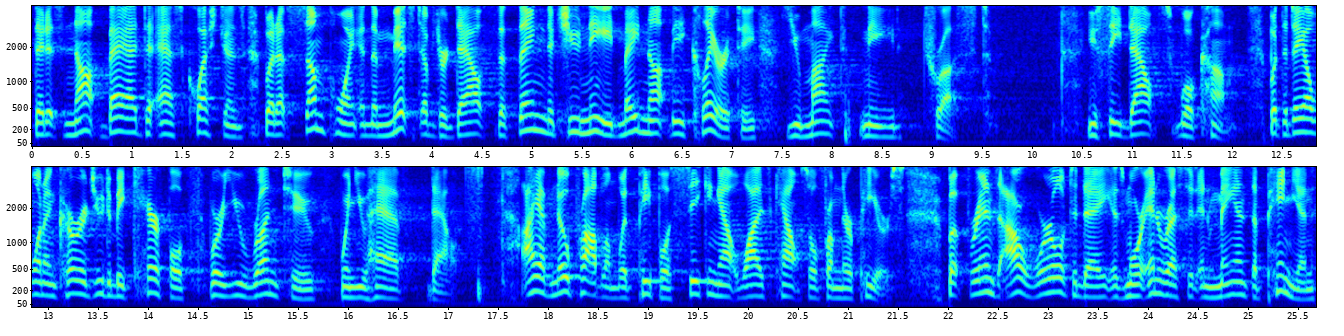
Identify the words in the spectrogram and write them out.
that it's not bad to ask questions, but at some point in the midst of your doubts, the thing that you need may not be clarity, you might need trust. You see, doubts will come. But today I want to encourage you to be careful where you run to when you have doubts. I have no problem with people seeking out wise counsel from their peers. But, friends, our world today is more interested in man's opinion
